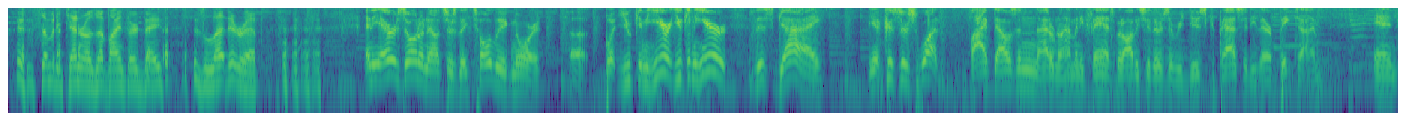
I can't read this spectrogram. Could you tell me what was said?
Somebody 10 rows up behind third base, is letting it rip. And the Arizona announcers, they totally ignore it. Uh, but you can hear you can hear this guy because there's what five thousand I don't know how many fans, but obviously there's a reduced capacity there, big time. And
